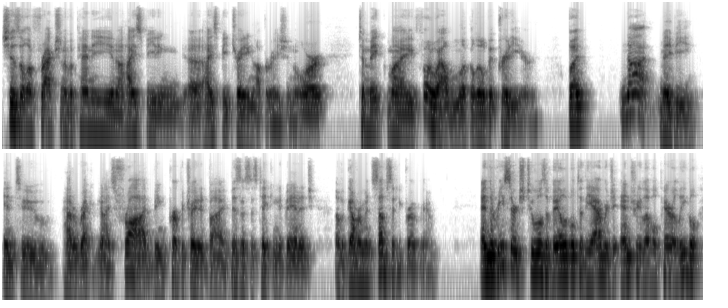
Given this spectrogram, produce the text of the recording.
chisel a fraction of a penny in a high speeding, uh, high speed trading operation or to make my photo album look a little bit prettier. But not maybe into how to recognize fraud being perpetrated by businesses taking advantage of a government subsidy program. And the research tools available to the average entry level paralegal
